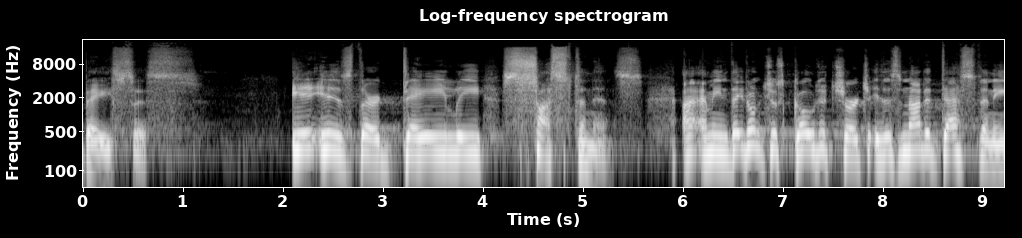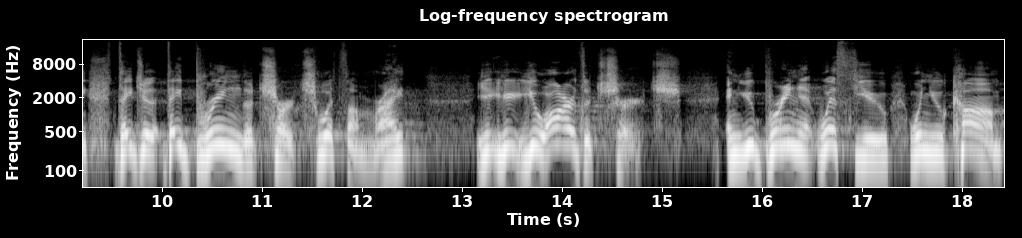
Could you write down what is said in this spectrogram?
basis. It is their daily sustenance. I mean, they don't just go to church. It is not a destiny. They, just, they bring the church with them, right? You, you, you are the church and you bring it with you when you come.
